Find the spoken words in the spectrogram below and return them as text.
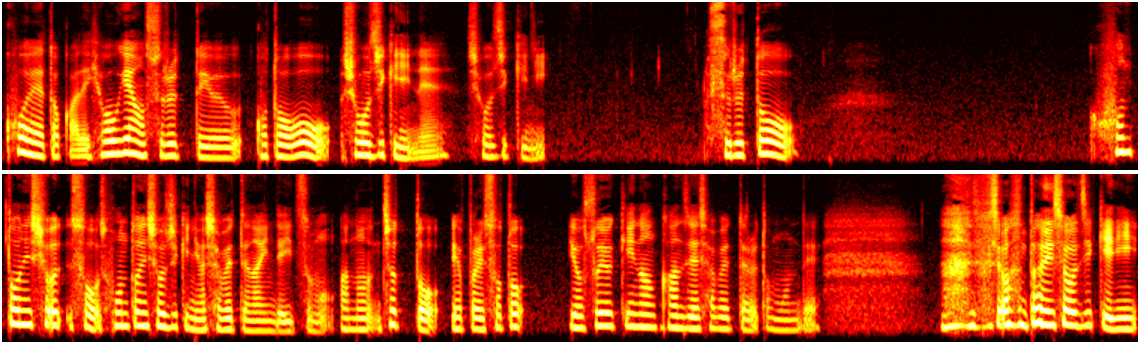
声とかで表現をするっていうことを正直にね正直にすると本当にしょそう本当に正直には喋ってないんでいつも。あのちょっとやっぱり外よそ行きな感じで喋ってると思うんで。本当に正直に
